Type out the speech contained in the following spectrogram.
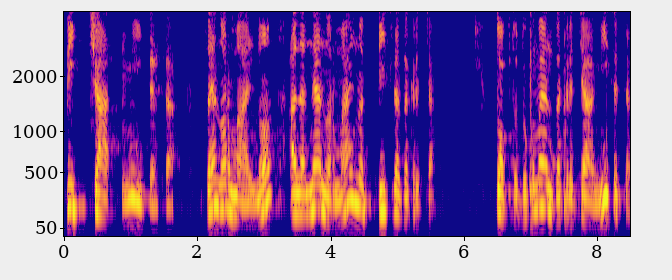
під час місяця це нормально, але не нормально після закриття. Тобто документ закриття місяця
